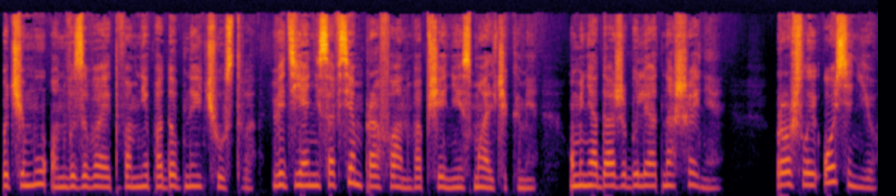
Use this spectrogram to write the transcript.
почему он вызывает во мне подобные чувства, ведь я не совсем профан в общении с мальчиками. У меня даже были отношения. Прошлой осенью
